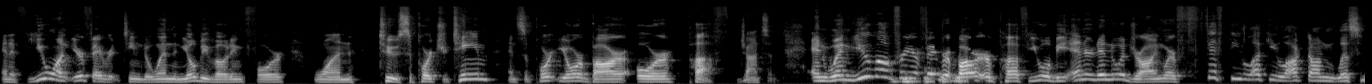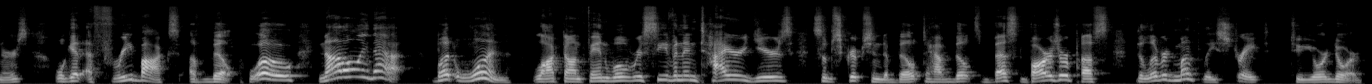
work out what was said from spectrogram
And if you want your favorite team to win, then you'll be voting for one to support your team and support your bar or puff, Johnson. And when you vote for your favorite bar or puff, you will be entered into a drawing where 50 lucky locked on listeners will get a free box of Built. Whoa, not only that, but one Locked On fan will receive an entire year's subscription to Built to have Built's best bars or puffs delivered monthly straight to your door.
